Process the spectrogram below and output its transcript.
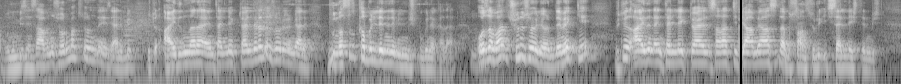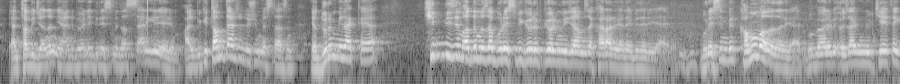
Ya bunun biz hesabını sormak zorundayız yani. Bir- Bütün aydınlara, entelektüellere de soruyorum yani. Bu nasıl kabullenilebilmiş bugüne kadar? O zaman şunu söylüyorum. Demek ki bütün aydın entelektüel sanatçı camiası da bu sansürü içselleştirmiş. Yani tabii canım yani böyle bir resmi nasıl sergileyelim? Halbuki tam tersi düşünmesi lazım. Ya durun bir dakika ya. Kim bizim adımıza bu resmi görüp görmeyeceğimize karar verebilir yani? Bu resim bir kamu malıdır yani. Bu böyle bir özel mülkiyete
